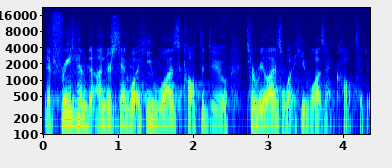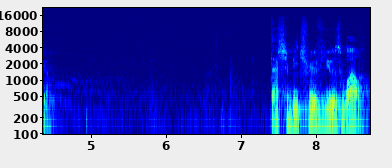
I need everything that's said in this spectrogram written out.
It freed him to understand what he was called to do, to realize what he wasn't called to do. That should be true of you as well.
